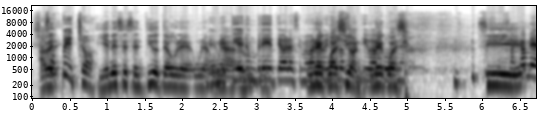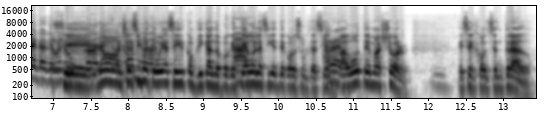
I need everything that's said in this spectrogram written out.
yo a ver, sospecho. Y en ese sentido te hago una. una Me una- metí en un brete, ahora se me van una a venir los ecuación, una antivacunas. ecuación. Sí, Sacame de acá, que Te van a sí, buscar, no, yo encima te voy a seguir complicando porque te Ah. hago la siguiente consulta. Si A el ver. pavote mayor es el concentrado,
